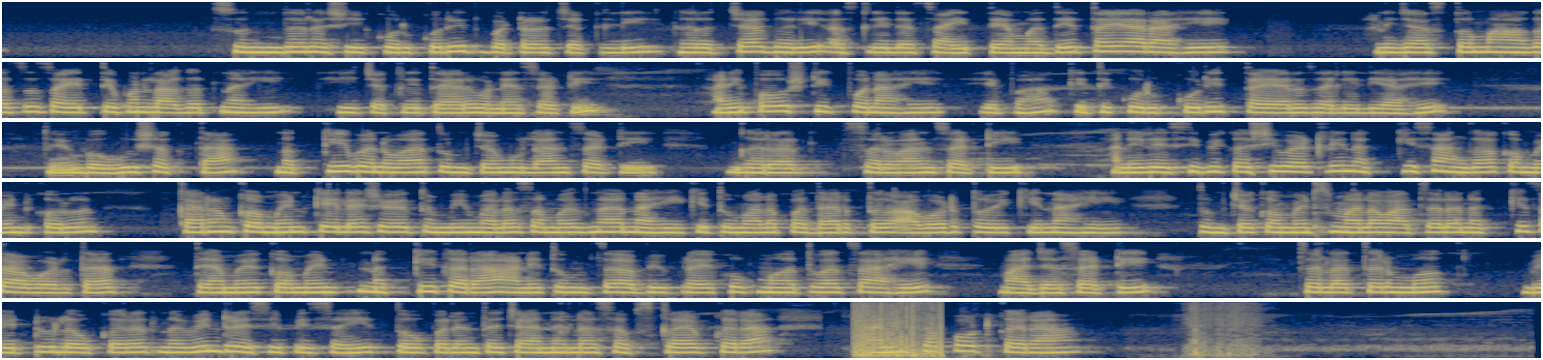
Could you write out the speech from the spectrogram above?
सुंदर अशी कुरकुरीत बटर चकली घरच्या घरी असलेल्या साहित्यामध्ये तयार आहे. आणि जास्त महागाचं साहित्य पण लागत नाही. ही चकली तयार होण्यासाठी आणि पौष्टिक पण आहे. हे पहा किती कुरकुरीत तयार झालेली आहे. तुम्ही बघू शकता. नक्की बनवा तुमच्या मुलांसाठी घरात सर्वांसाठी. आणि रेसिपी कशी वाटली नक्की सांगा कमेंट करून. कारण कमेंट केल्याशिवाय तुम्ही मला समजणार नाही की तुम्हाला पदार्थ आवडतो आहे की नाही. तुमच्या कमेंट्स मला वाचायला नक्कीच आवडतात. त्यामुळे कमेंट नक्की करा आणि तुमचा अभिप्राय खूप महत्त्वाचा आहे माझ्यासाठी. चला तर मग भेटू लवकरच नवीन रेसिपीसहित तोपर्यंत चॅनलला सबस्क्राईब करा आणि सपोर्ट करा.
